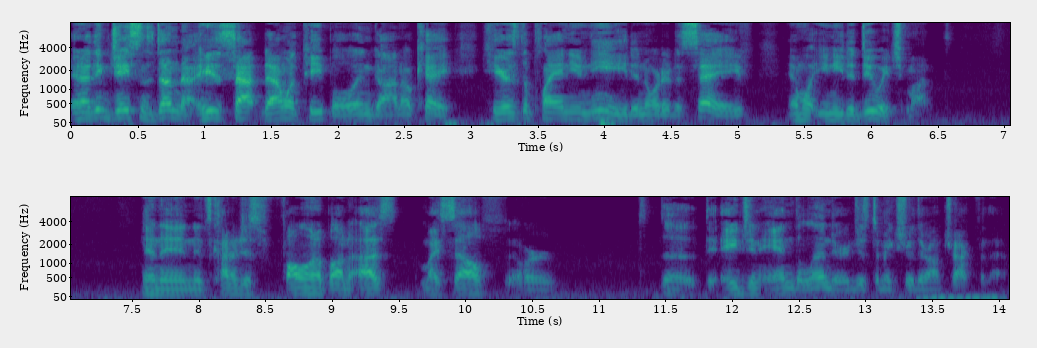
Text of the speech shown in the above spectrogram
And I think Jason's done that. He's sat down with people and gone, okay, here's the plan you need in order to save and what you need to do each month. And then it's kind of just following up on us, myself, or the, the agent and the lender just to make sure they're on track for that.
